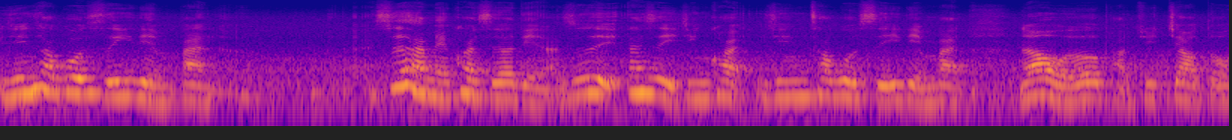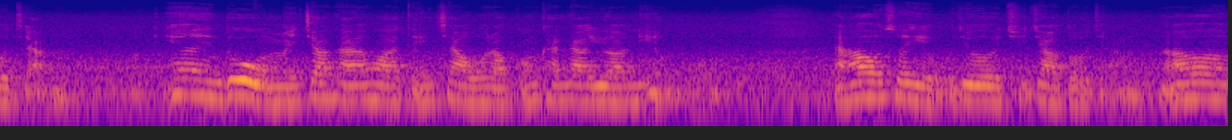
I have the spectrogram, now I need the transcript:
已经超过十一点半了。是还没快十二点啊，就是但是已经快，已经超过十一点半，然后我又跑去叫豆浆，因为如果我没叫他的话，等一下我老公看到又要念我，然后所以我就去叫豆浆，然后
